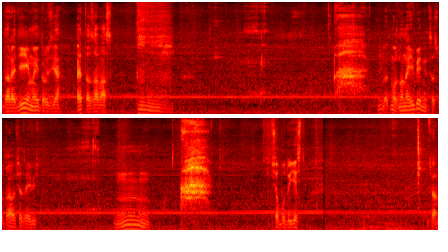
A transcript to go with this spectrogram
Дорогие мои друзья, это за вас. Ну, так можно наебениться с утра вообще заявить. Все буду есть. Все,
